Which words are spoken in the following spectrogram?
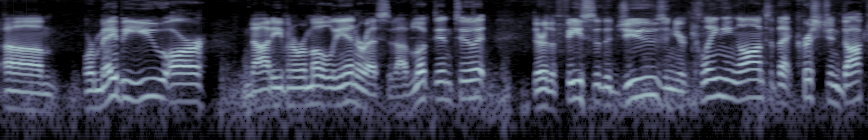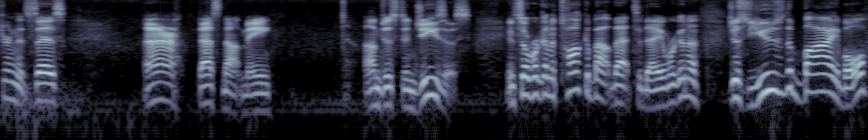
Um, or maybe you are not even remotely interested. I've looked into it. They're the feasts of the Jews, and you're clinging on to that Christian doctrine that says, ah, that's not me. I'm just in Jesus. And so we're going to talk about that today, and we're going to just use the Bible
